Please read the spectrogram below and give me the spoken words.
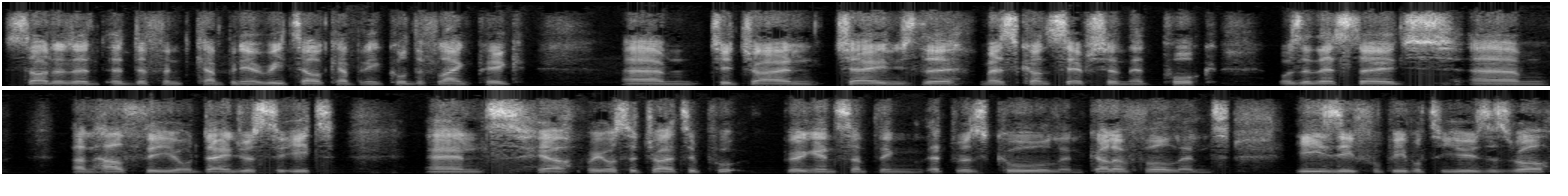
started a, a different company, a retail company called the Flying Pig um, to try and change the misconception that pork was at that stage um, unhealthy or dangerous to eat. And yeah, we also tried to put, bring in something that was cool and colorful and easy for people to use as well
